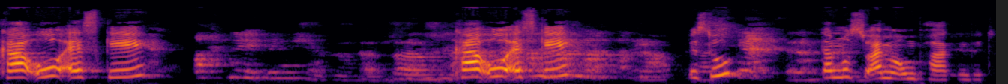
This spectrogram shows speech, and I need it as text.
K.O.S.G.? Ach nee, bin ich ja. K.O.S.G.? Bist du? Dann musst du einmal umparken, bitte.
